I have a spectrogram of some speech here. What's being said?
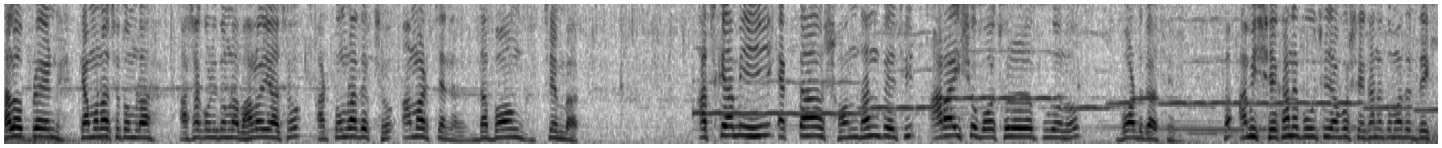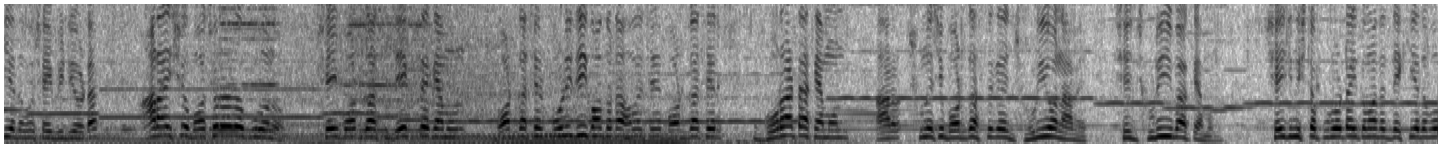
হ্যালো ফ্রেন্ড কেমন আছো তোমরা? আশা করি তোমরা ভালোই আছো। আর তোমরা দেখছ আমার চ্যানেল দ্য বং চেম্বার আজকে আমি একটা সন্ধান পেয়েছি আড়াইশো বছরের পুরনো বট গাছের তো আমি সেখানে পৌঁছে যাব, সেখানে তোমাদের দেখিয়ে দেবো সেই ভিডিওটা। আড়াইশো বছরেরও পুরনো। সেই বট গাছ দেখতে কেমন? বট গাছের পরিধি কতটা হয়েছে? বট গাছের গোড়াটা কেমন? আর শুনেছি বট গাছ থেকে ঝুড়িও নামে। সেই ঝুড়ি বা কেমন? সেই জিনিসটা পুরোটাই তোমাদের দেখিয়ে দেবো।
